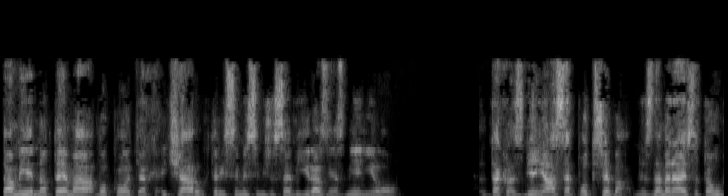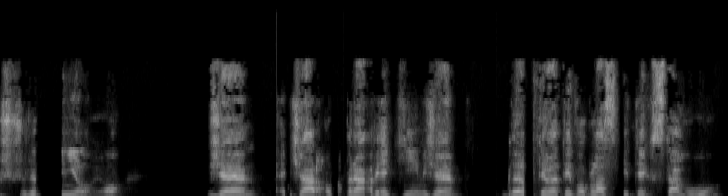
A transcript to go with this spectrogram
tam jedno téma okolo těch HRů, který si myslím, že se výrazně změnilo, takhle, změnila se potřeba. Neznamená, že se to už všude změnilo, jo? Že HR právě tím, že byl tyhle ty v oblasti těch vztahů,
